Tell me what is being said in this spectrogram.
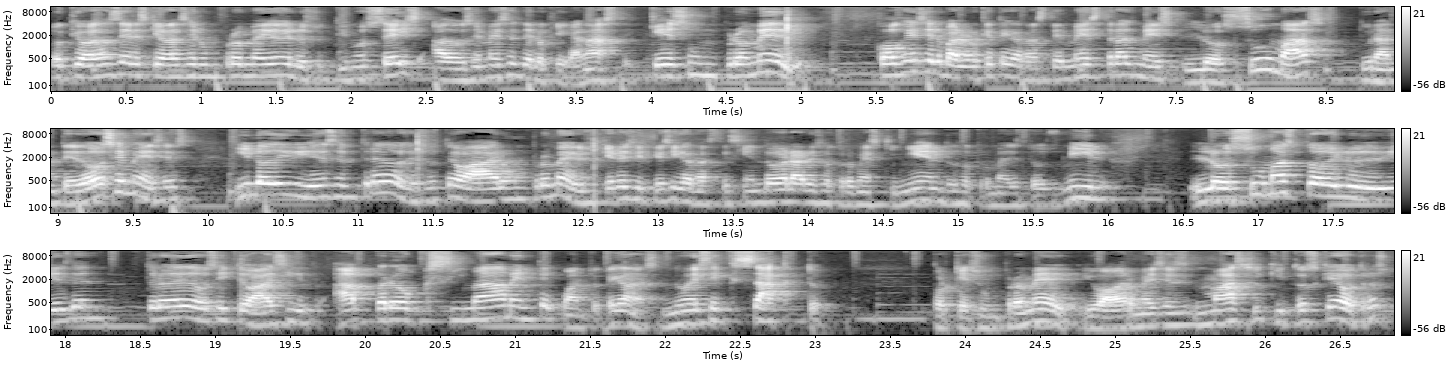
Lo que vas a hacer es que vas a hacer un promedio de los últimos 6 a 12 meses de lo que ganaste. ¿Qué es un promedio? Coges el valor que te ganaste mes tras mes, lo sumas durante 12 meses y lo divides entre dos. Eso te va a dar un promedio. Eso quiere decir que si ganaste 100 dólares, otro mes 500, otro mes 2000, lo sumas todo y lo divides dentro de 12 y te va a decir aproximadamente cuánto te ganas. No es exacto, porque es un promedio y va a haber meses más chiquitos que otros,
